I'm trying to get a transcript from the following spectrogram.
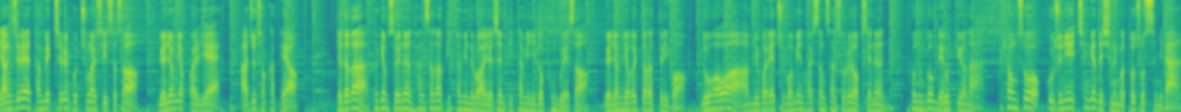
양질의 단백질을 보충할 수 있어서 면역력 관리에 아주 적합해요. 게다가 흑염소에는 항산화 비타민으로 알려진 비타민이도 풍부해서 면역력을 떨어뜨리고 노화와 암 유발의 주범인 활성산소를 없애는 효능도 매우 뛰어나 평소 꾸준히 챙겨 드시는 것도 좋습니다.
